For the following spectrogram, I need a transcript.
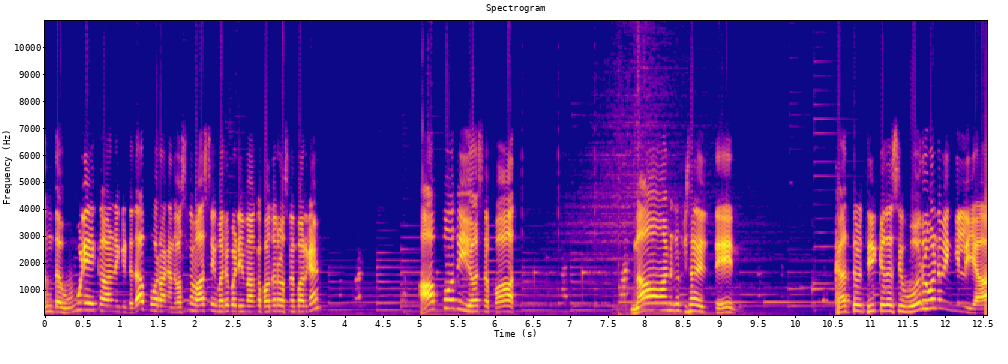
அந்த ஊழியக்காரன் கிட்ட தான் போறாங்க. அந்த வசனம் வாசி மறுபடியும் வாங்க. பதினோரு வசனம் பாருங்க. அப்போது யோசபாத் நான் விசாரித்தேன். கத்தர் தீர்க்கதரிசி ஒருவனும் இங்க இல்லையா?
